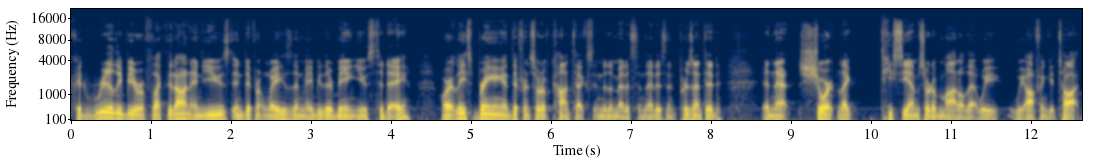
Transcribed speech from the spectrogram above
could really be reflected on and used in different ways than maybe they're being used today, or at least bringing a different sort of context into the medicine that isn't presented in that short, like TCM sort of model that we we often get taught.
